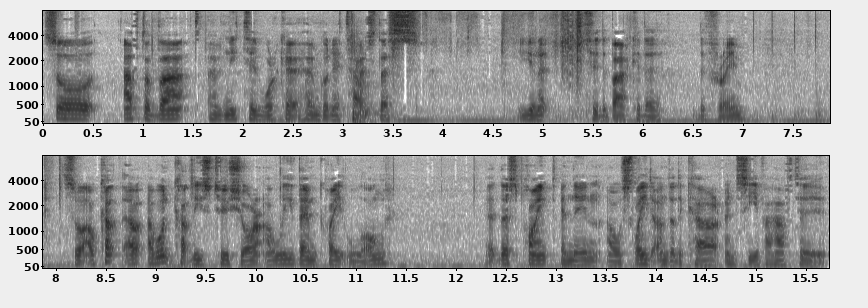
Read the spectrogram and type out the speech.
So after that I would need to work out how I'm going to attach this unit to the back of the, the frame. So I'll cut, I won't cut these too short, I'll leave them quite long at this point and then I'll slide it under the car and see if I have to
